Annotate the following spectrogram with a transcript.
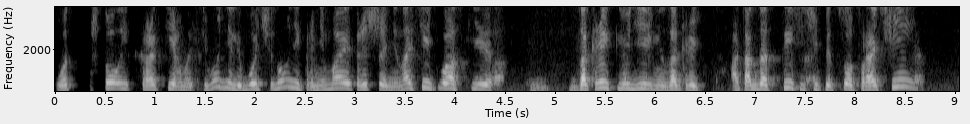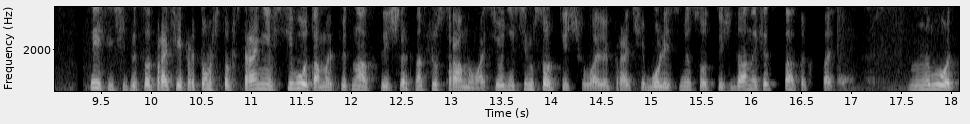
Вот что характерно. Сегодня любой чиновник принимает решение носить маски, закрыть людей, не закрыть. А тогда 1500 врачей, 1500 врачей, при том, что в стране всего там их 15 тысяч человек на всю страну, а сегодня 700 тысяч человек врачей, более 700 тысяч, данные Федстата, кстати. Вот.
